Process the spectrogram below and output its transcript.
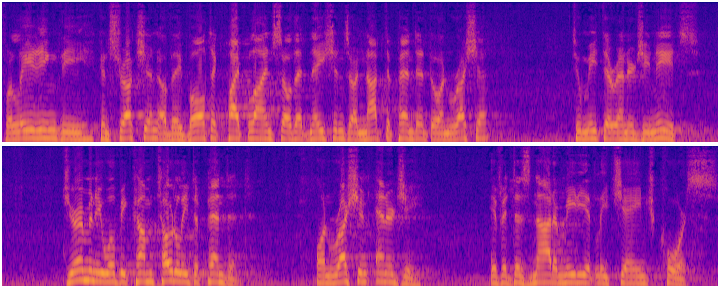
for leading the construction of a Baltic pipeline so that nations are not dependent on Russia to meet their energy needs. Germany will become totally dependent on Russian energy if it does not immediately change course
